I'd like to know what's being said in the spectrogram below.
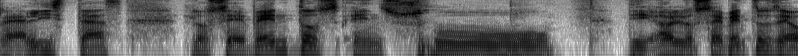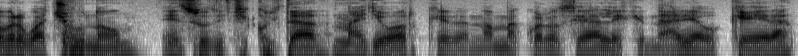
realistas, los eventos en su los eventos de Overwatch 1 en su dificultad mayor, que no me acuerdo si era legendaria o qué era,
